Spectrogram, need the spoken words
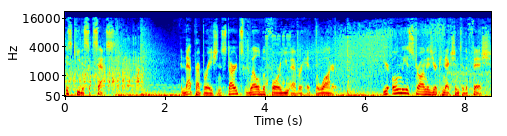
is key to success. And that preparation starts well before you ever hit the water. You're only as strong as your connection to the fish,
